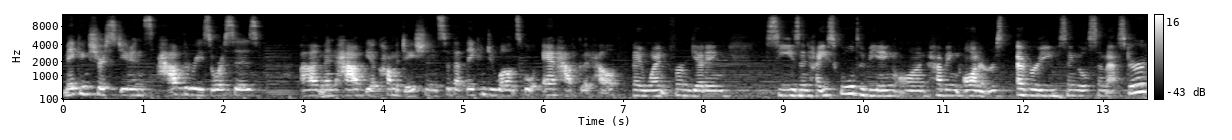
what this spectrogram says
making sure students have the resources um, and have the accommodations so that they can do well in school and have good health. I went from getting C's in high school to being on having honors every single semester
